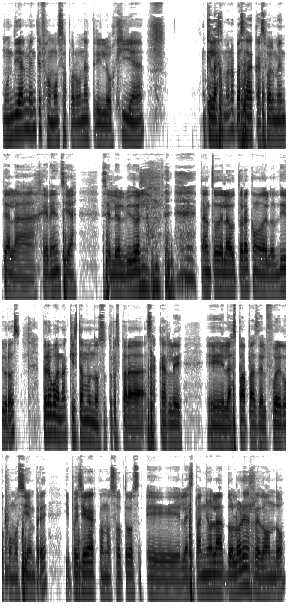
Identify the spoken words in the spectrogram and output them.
mundialmente famosa por una trilogía que la semana pasada casualmente a la gerencia se le olvidó el nombre tanto de la autora como de los libros. Pero bueno, aquí estamos nosotros para sacarle eh, las papas del fuego como siempre. Y pues llega con nosotros eh, la española Dolores Redondo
